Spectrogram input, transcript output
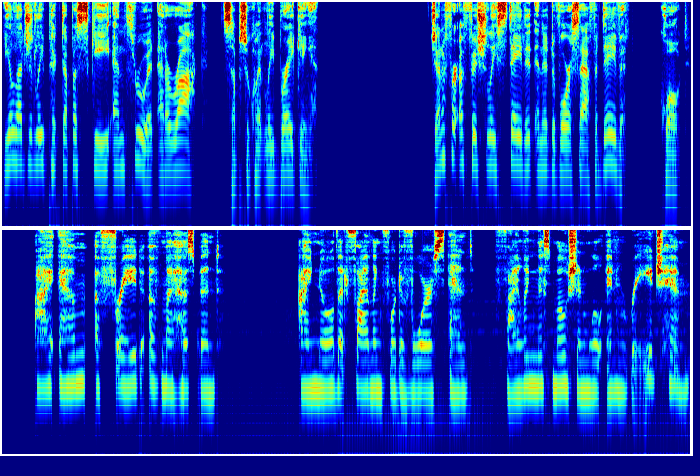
he allegedly picked up a ski and threw it at a rock, subsequently breaking it. Jennifer officially stated in a divorce affidavit, quote, I am afraid of my husband. I know that filing for divorce and filing this motion will enrage him.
